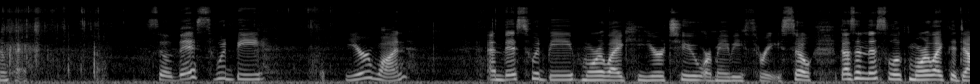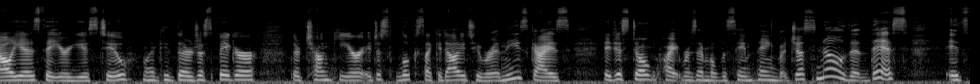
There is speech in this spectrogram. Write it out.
Okay, so this would be year one and this would be more like year two or maybe three. So doesn't this look more like the dahlias that you're used to? Like they're just bigger, they're chunkier, it just looks like a dahlia tuber. And these guys, they just don't quite resemble the same thing, but just know that this is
